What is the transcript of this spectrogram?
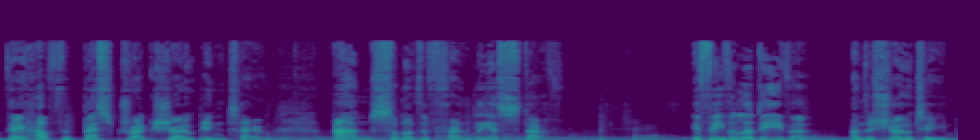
they have the best drag show in town and some of the friendliest staff. If Viva La Diva and the show team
